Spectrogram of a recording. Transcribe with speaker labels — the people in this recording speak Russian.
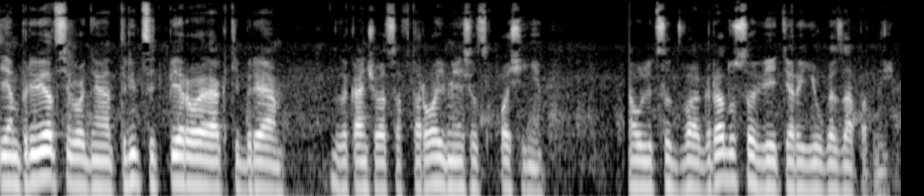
Speaker 1: Всем привет! Сегодня 31 октября. Заканчивается второй месяц осени. На улице 2 градуса, ветер юго-западный.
